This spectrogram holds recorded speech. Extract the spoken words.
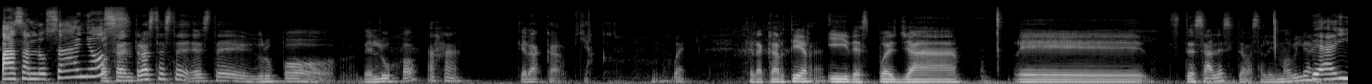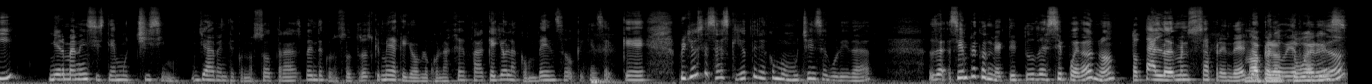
Pasan los años. O sea, entraste a este, este grupo de lujo. Ajá. Que era Cartier. Bueno. Que era Cartier. Y después ya eh, te sales y te vas a la inmobiliaria. De ahí mi hermana insistía muchísimo, ya vente con nosotras, vente con nosotros, que mira que yo hablo con la jefa, que yo la convenzo, que quién sé qué. Pero yo, sabes que yo tenía como mucha inseguridad. O sea, siempre con mi actitud de sí puedo, ¿no? Total, lo de menos es aprender. No, pero tú eres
